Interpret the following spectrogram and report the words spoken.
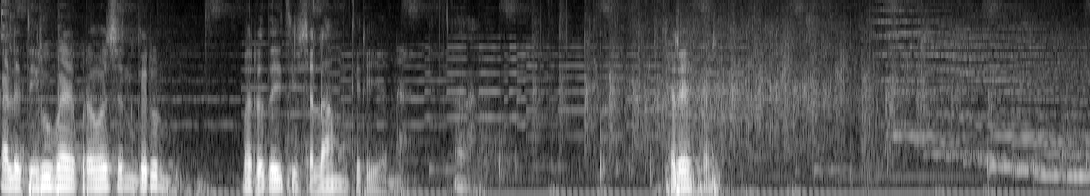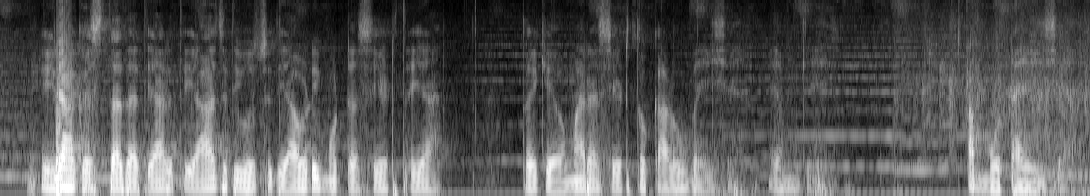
કાલે ધીરુભાઈએ પ્રવચન કર્યું ને હૃદયથી સલામ કરી એને. ખરેખર. હીરા ઘસતા હતા ત્યારથી આજ દિવસ સુધી આવડી મોટા શેઠ થયા. તો કે અમારા શેઠ તો કાળુભાઈ છે, એમ કે. આ મોટાઈ છે.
